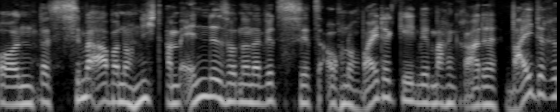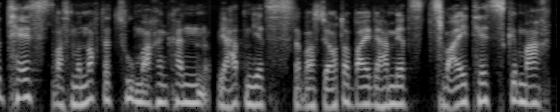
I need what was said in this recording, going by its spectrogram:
Und das sind wir aber noch nicht am Ende, sondern da wird es jetzt auch noch weitergehen. Wir machen gerade weitere Tests, was man noch dazu machen kann. Wir hatten jetzt, da warst du ja auch dabei, wir haben jetzt zwei Tests gemacht,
